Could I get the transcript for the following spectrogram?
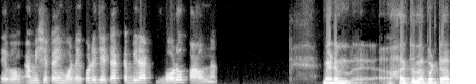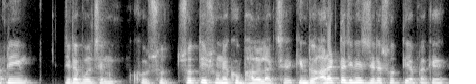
এবং আমি সেটাই মনে করি যে এটা একটা বিরাট বড় পাওনা। ম্যাডাম, হয়তো ব্যাপারটা আপনি যেটা বলছেন খুব সত- সত্যি শুনে খুব ভালো লাগছে। কিন্তু আরেকটা জিনিস যেটা সত্যি আপনাকে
